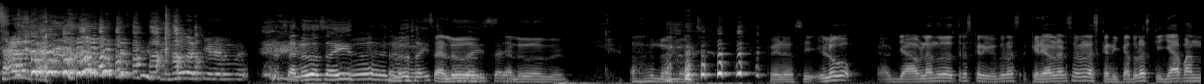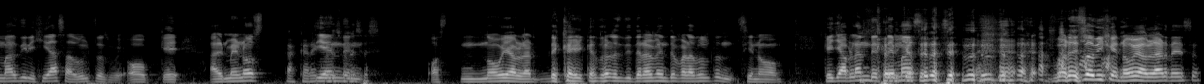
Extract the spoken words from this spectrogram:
salgan. Si no lo quieren ver. Saludos ahí. Ah, Saludos no, ahí. Saludos, saludos, güey. Ah, no, no. Pero sí. Y luego, ya hablando de otras caricaturas, quería hablar sobre las caricaturas que ya van más dirigidas a adultos, güey. O que al menos, Ah, caray, ¿cuáles son Tienden. o no voy a hablar de caricaturas literalmente para adultos, sino que ya hablan de temas. Por eso dije, no voy a hablar de eso.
